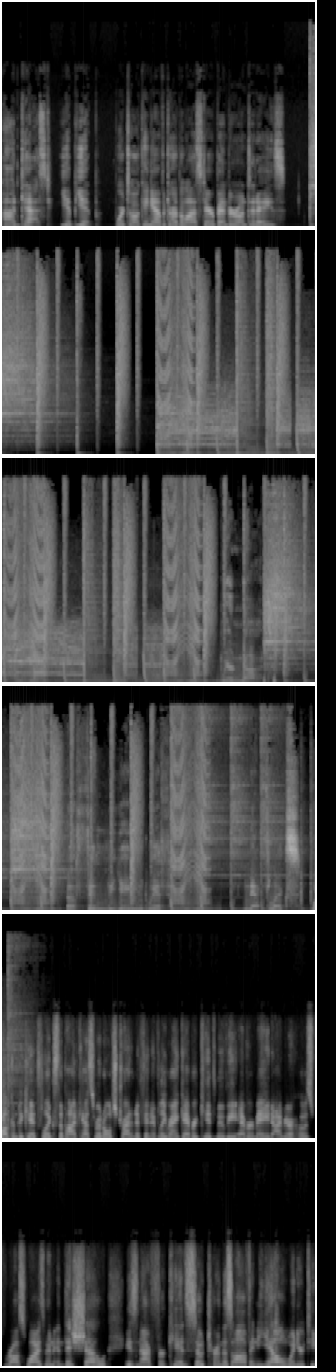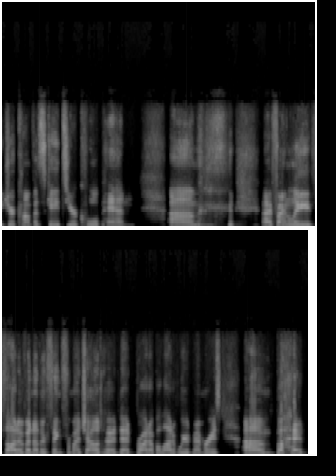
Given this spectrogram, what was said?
Podcast. Yip yip. We're talking Avatar The Last Airbender on today's. We're not affiliated with Netflix. Welcome to KidFlix, the podcast where adults try to definitively rank every kids movie ever made. I'm your host Ross Wiseman, and this show is not for kids. So turn this off and yell when your teacher confiscates your cool pen. Um, I finally thought of another thing from my childhood that brought up a lot of weird memories. Um, but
